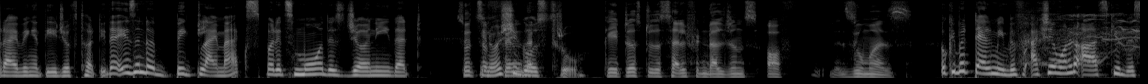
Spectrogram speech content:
arriving at the age of 30 there isn't a big climax but it's more this journey that So it's you a know she film that goes through caters to the self-indulgence of Zoomers. okay but tell me before actually i wanted to ask you this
